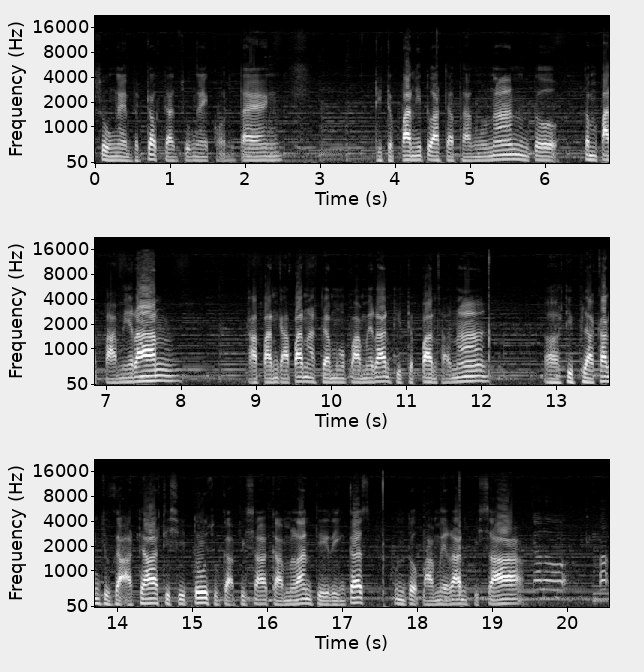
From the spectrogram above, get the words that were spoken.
sungai Bedok dan sungai Konteng. Di depan itu ada bangunan untuk tempat pameran. Kapan-kapan ada mau pameran di depan sana. Uh, di belakang juga ada di situ juga bisa gamelan diringkes untuk pameran bisa. Kalau Pak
